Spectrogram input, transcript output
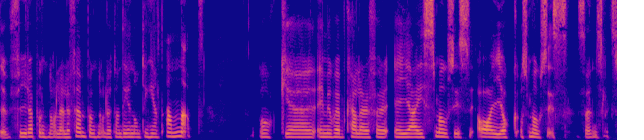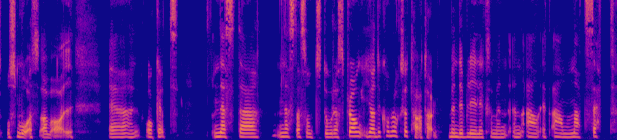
4.0 eller 5.0 utan det är någonting helt annat. och eh, Amy Webb kallar det för AI osmosis, AI och osmosis, så en slags osmos av AI. Eh, och att nästa, nästa sånt stora språng, ja det kommer också ta ett tag. Men det blir liksom en, en, ett annat sätt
